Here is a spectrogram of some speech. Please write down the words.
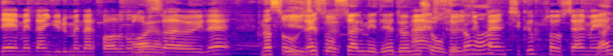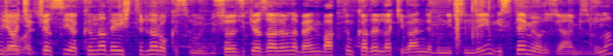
DM'den yürümeler falan olursa Aynen. öyle nasıl olacak? İyice sosyal medyaya dönmüş Yani olacak ama sözlükten çıkıp sosyal medyaya bence olacak. açıkçası yakında değiştirirler o kısmı. Sözlük yazarlarına ben baktığım kadarıyla ki ben de bunun içindeyim. İstemiyoruz yani biz bunu.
